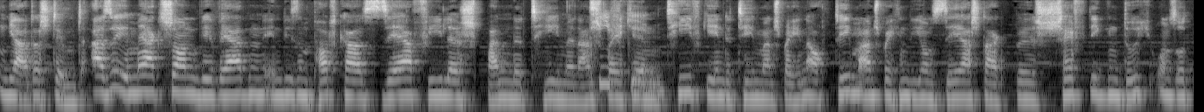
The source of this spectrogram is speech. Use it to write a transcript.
Ja, das stimmt. Also ihr merkt schon, wir werden in diesem Podcast sehr viele spannende Themen ansprechen, Tiefgehend. tiefgehende Themen ansprechen, auch Themen ansprechen, die uns sehr stark beschäftigen durch unsere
